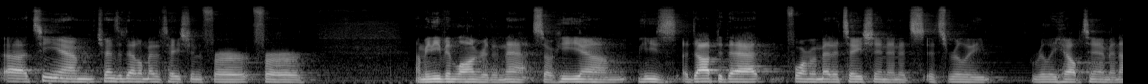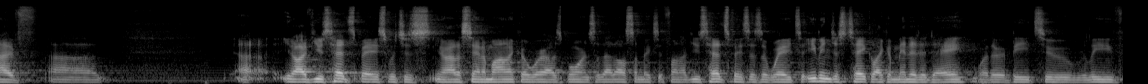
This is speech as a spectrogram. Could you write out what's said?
TM, Transcendental Meditation, for, for, I mean, even longer than that. So he, um, he's adopted that form of meditation, and it's, it's really, really helped him. And I've, uh, uh, you know, I've used Headspace, which is, you know, out of Santa Monica where I was born, so that also makes it fun. I've used Headspace as a way to even just take like a minute a day, whether it be to relieve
